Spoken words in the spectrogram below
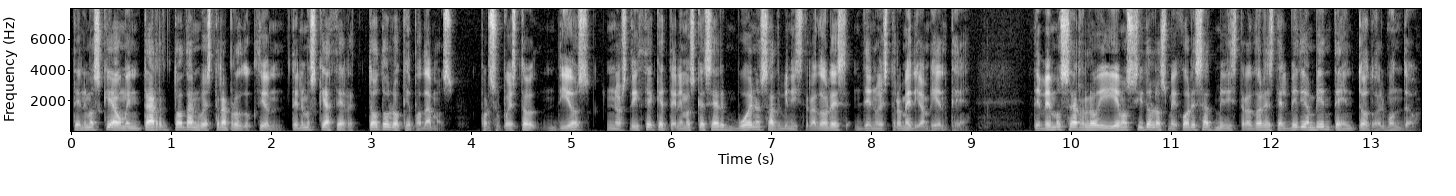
tenemos que aumentar toda nuestra producción, tenemos que hacer todo lo que podamos. Por supuesto, Dios nos dice que tenemos que ser buenos administradores de nuestro medio ambiente. Debemos serlo y hemos sido los mejores administradores del medio ambiente en todo el mundo.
